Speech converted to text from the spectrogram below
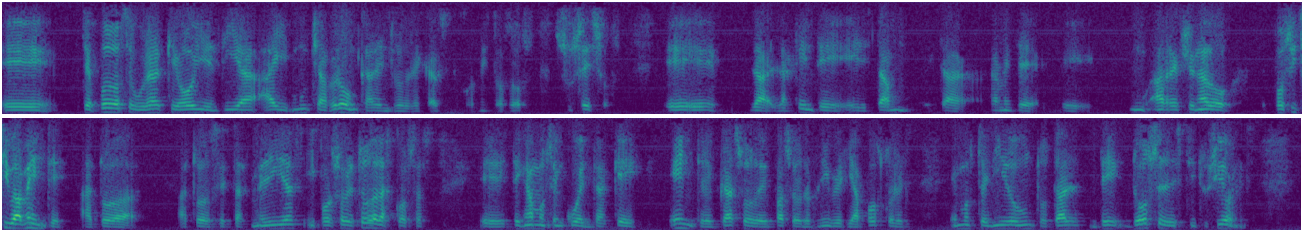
eh, te puedo asegurar que hoy en día hay mucha bronca dentro del ejército con estos dos sucesos. Eh, la, gente está, realmente ha reaccionado positivamente a toda, a todas estas medidas y por sobre todas las cosas eh, tengamos en cuenta que entre el caso de Paso de los Libres y Apóstoles hemos tenido un total de 12 destituciones,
